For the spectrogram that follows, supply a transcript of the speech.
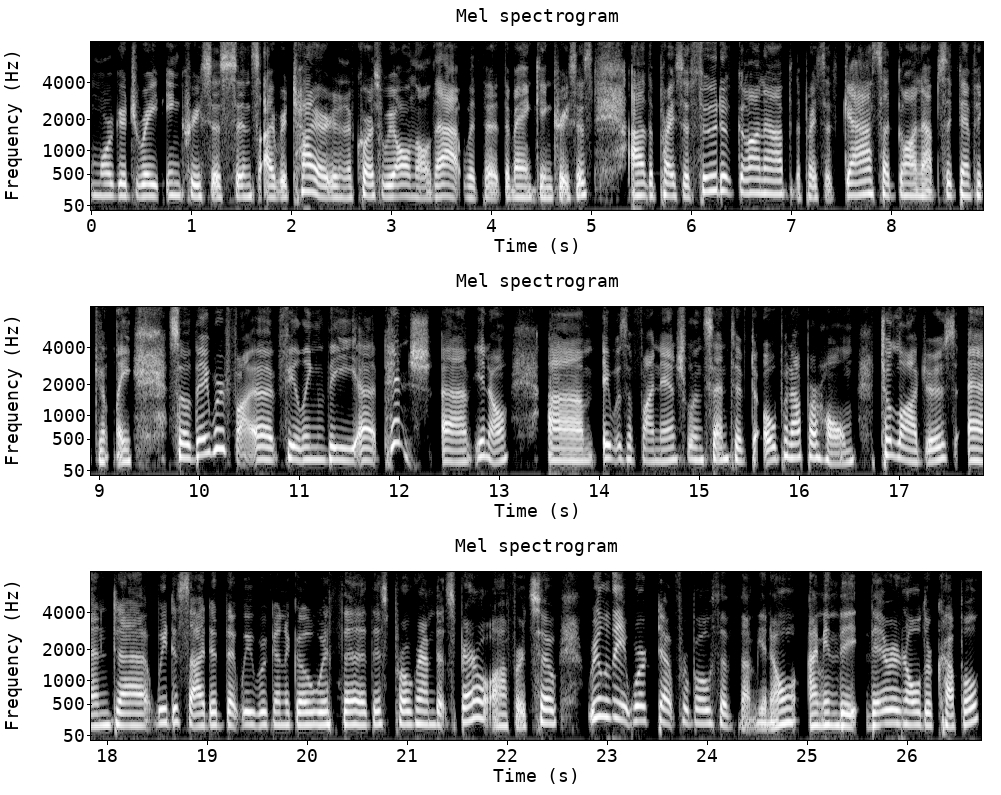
mortgage rate increases since I retired, and of course we all know that with the, the bank increases, uh, the price of food have gone up, the price of gas had gone up significantly, so they were fi- feeling the pinch. you know, um, it was a financial incentive to open up our home to lodgers, and uh, we decided that we were going to go with uh, this program that Sparrow offered. So really, it worked out for both of them. You know, I mean, they they're an older couple,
